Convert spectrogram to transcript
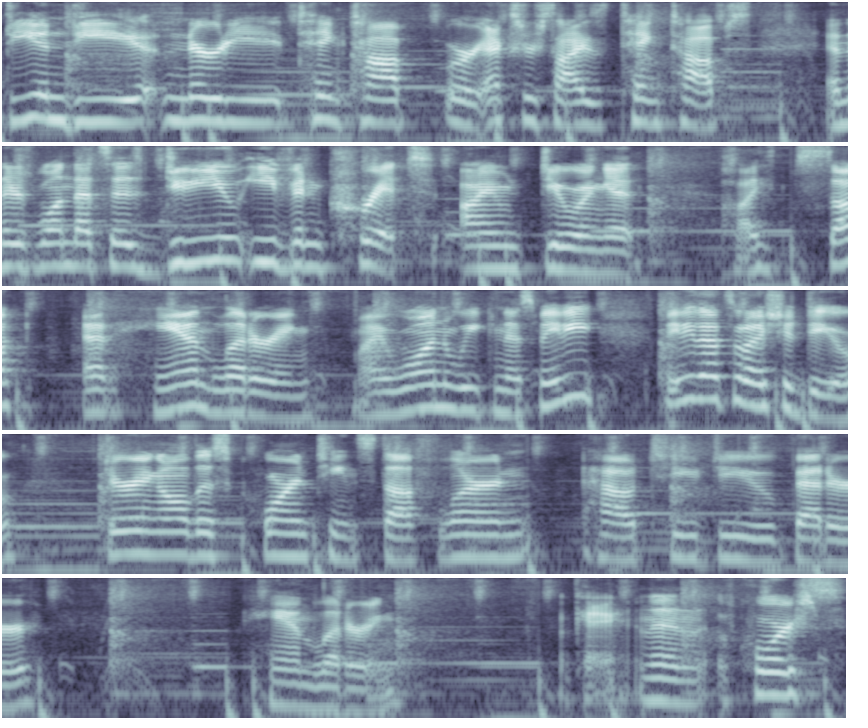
D&D nerdy tank top or exercise tank tops and there's one that says do you even crit? I'm doing it. I suck at hand lettering. My one weakness. Maybe maybe that's what I should do during all this quarantine stuff. Learn how to do better hand lettering. Okay, and then of course,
